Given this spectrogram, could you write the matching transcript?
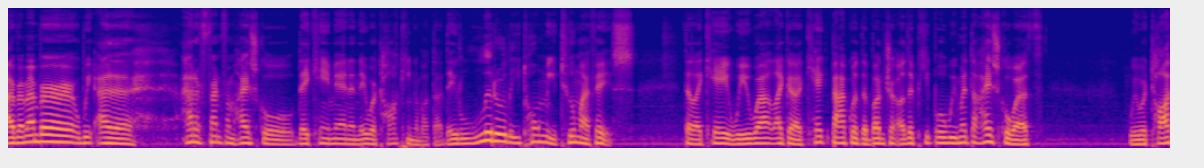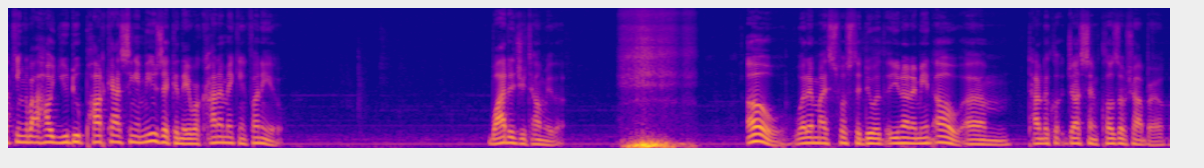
I remember we uh, I had a friend from high school. They came in and they were talking about that. They literally told me to my face. They're like, "Hey, we were at like a kickback with a bunch of other people we went to high school with. We were talking about how you do podcasting and music, and they were kind of making fun of you. Why did you tell me that?" Oh, what am I supposed to do with you know what I mean? Oh, um, time to cl- Justin close up shop, bro.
